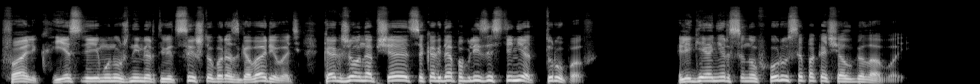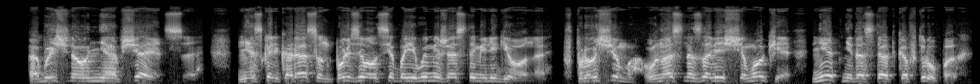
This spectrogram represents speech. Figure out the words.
Фальк, если ему нужны мертвецы, чтобы разговаривать, как же он общается, когда поблизости нет трупов? Легионер сынов Хоруса покачал головой. Обычно он не общается. Несколько раз он пользовался боевыми жестами легиона. Впрочем, у нас на зловещем оке нет недостатка в трупах,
